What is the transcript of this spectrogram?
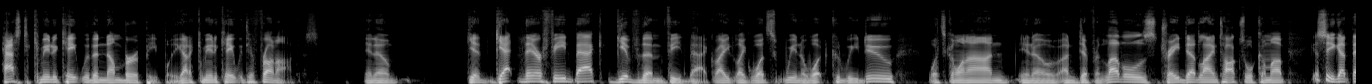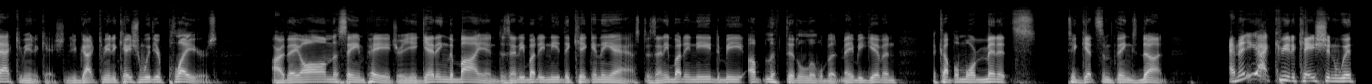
has to communicate with a number of people. You got to communicate with your front office. You know, get get their feedback, give them feedback, right? Like what's you know what could we do? What's going on, you know, on different levels. Trade deadline talks will come up. So you got that communication. You've got communication with your players. Are they all on the same page? Are you getting the buy-in? Does anybody need the kick in the ass? Does anybody need to be uplifted a little bit? Maybe given a couple more minutes to get some things done. And then you got communication with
